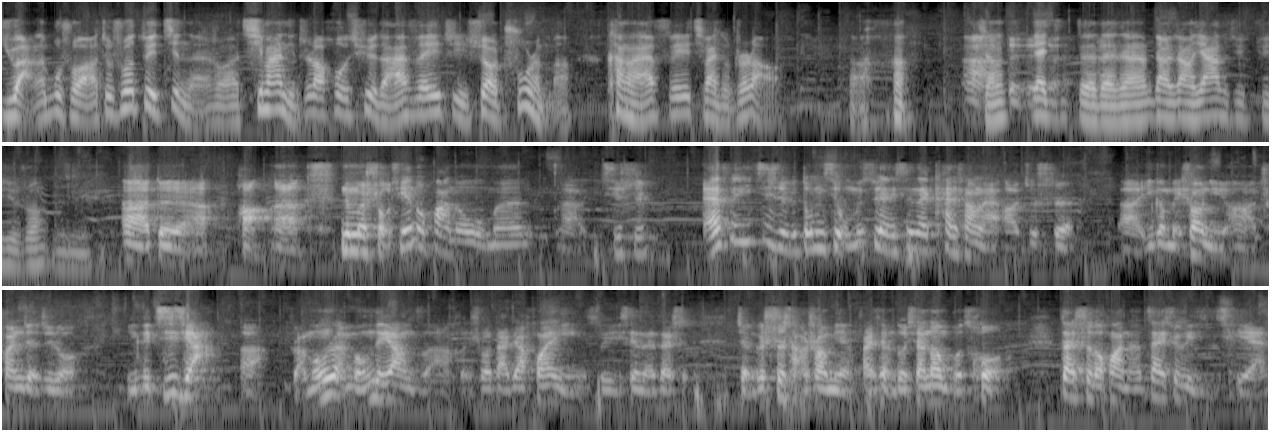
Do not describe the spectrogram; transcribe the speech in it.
远了不说啊，就说最近的来说，起码你知道后续的 FAG 需要出什么，看看 FA 起码就知道了啊。行，对对对对，让让让鸭子去继续说。嗯啊，对啊，好啊。那么首先的话呢，我们啊，其实。FAG 这个东西，我们虽然现在看上来啊，就是啊一个美少女啊，穿着这种一个机甲啊，软萌软萌的样子啊，很受大家欢迎，所以现在在整个市场上面反响都相当不错。但是的话呢，在这个以前，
